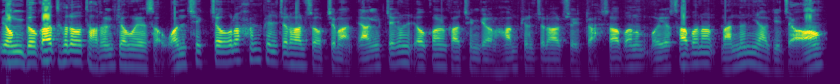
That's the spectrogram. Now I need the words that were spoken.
용도가 서로 다른 경우에서 원칙적으로 한 필지로 할수 없지만 양입적인 여건을 갖춘 경우는 한 필지로 할수 있다. 4번은 뭐예요? 4번은 맞는 이야기죠.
